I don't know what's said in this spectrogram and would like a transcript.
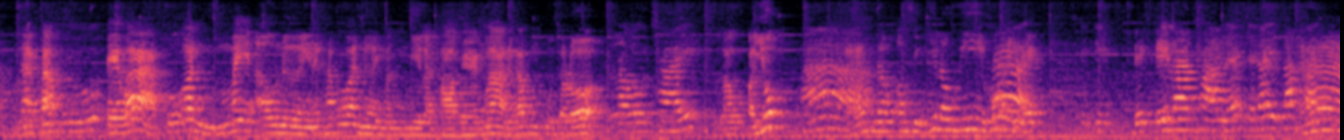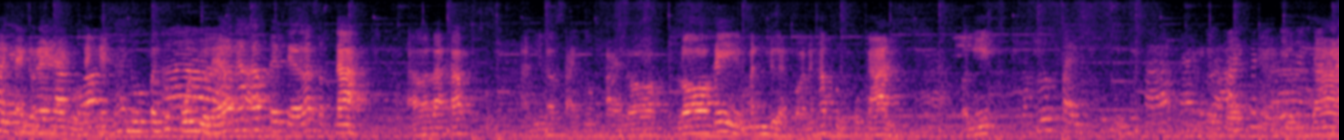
ๆนะครับ รู้ แต่ว่าครูอ้อนไม่เอาเนยนะครับ เพราะว่าเนยมันมีราคาแพงมากนะครับคุณครูสโลเราใช้เราประยุกต์อ่าอ่าเราเอาสิ่งที่เรามีเพราะว่าเด็กเด็กๆเด็ๆเวกๆลาทานแล้วจะได้รับอ่าแข็งแรงเด็กๆได้ดูไปทุกคนอยู่แล้วนะครับแต่แต่ละสัปดาห์เอาละครับ อันนี้เราใส่ลงไปรอรอให้มันเดือดก่อนนะครับ คุณครูการตอนนี้ เราเพิ่มไฟขึ้นอีกไหมคะได้ไหมไปคะขึ้นอีกนิดนึง ได้ครับเอาละ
